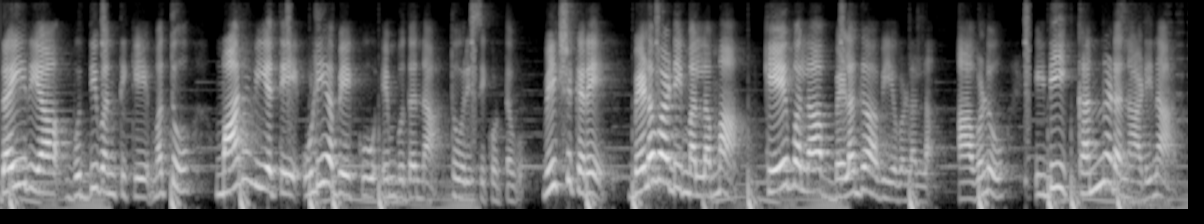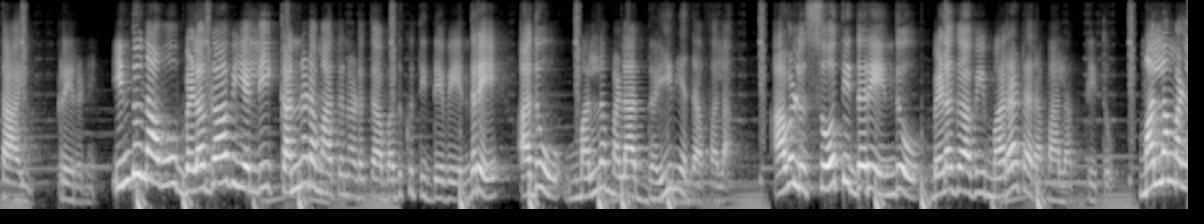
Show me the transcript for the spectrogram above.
ಧೈರ್ಯ, ಬುದ್ಧಿವಂತಿಕೆ ಮತ್ತು ಮಾನವೀಯತೆ ಉಳಿಯಬೇಕು ಎಂಬುದನ್ನ ತೋರಿಸಿಕೊಟ್ಟವು. ವೀಕ್ಷಕರೇ, ಬೆಳವಾಡಿ ಮಲ್ಲಮ್ಮ ಕೇವಲ ಬೆಳಗಾವಿಯವಳಲ್ಲ. ಅವಳು ಇಡೀ ಕನ್ನಡ ನಾಡಿನ ತಾಯಿ ಪ್ರೇರಣೆ. ಇಂದು ನಾವು ಬೆಳಗಾವಿಯಲ್ಲಿ ಕನ್ನಡ ಮಾತನಾಡುತ್ತಾ ಬದುಕುತ್ತಿದ್ದೇವೆ ಎಂದರೆ ಅದು ಮಲ್ಲಮ್ಮಳ ಧೈರ್ಯದ ಫಲ. ಅವಳು ಸೋತಿದ್ದರೆ ಎಂದು ಬೆಳಗಾವಿ ಮರಾಠರ ಪಾಲಾಗ್ತಿತ್ತು. ಮಲ್ಲಮ್ಮಳ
